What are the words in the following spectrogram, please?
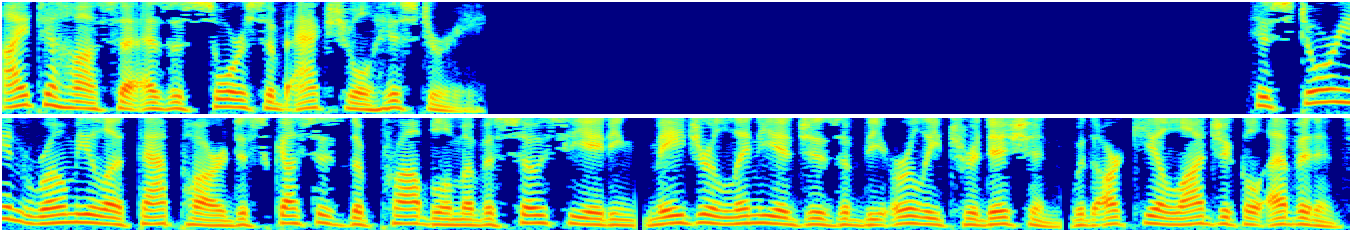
Itihasa as a source of actual history Historian Romila Thapar discusses the problem of associating major lineages of the early tradition with archaeological evidence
